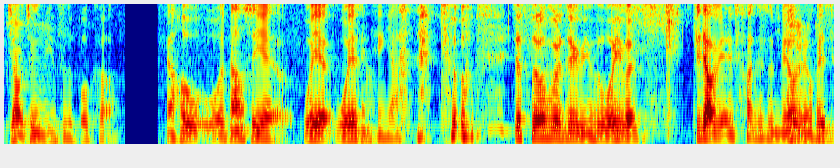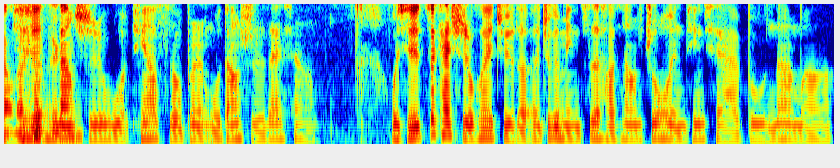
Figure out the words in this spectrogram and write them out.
叫这个名字的播客。然后我当时也，我也，我也很惊讶，就就 Slow Burn 这个名字，我以为比较原创，就是没有人会想到这个。其实当时我听到 Slow Burn，我当时在想，我其实最开始会觉得，呃，这个名字好像中文听起来不那么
